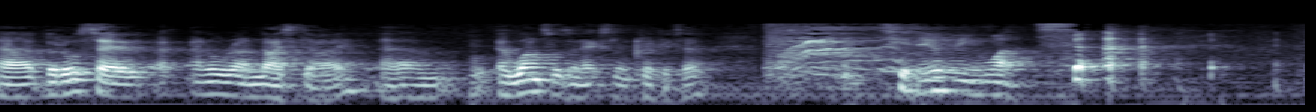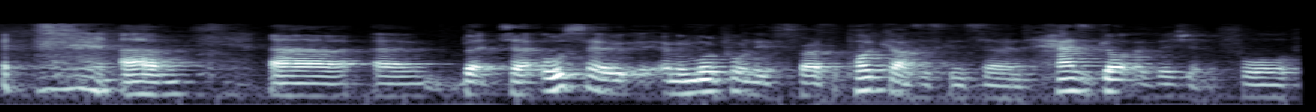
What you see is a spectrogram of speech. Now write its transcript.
uh, but also an all-round nice guy. Um, once was an excellent cricketer. Excuse me, what do you mean once? um, uh, um, but uh, also, I mean, more importantly, as far as the podcast is concerned, has got a vision for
